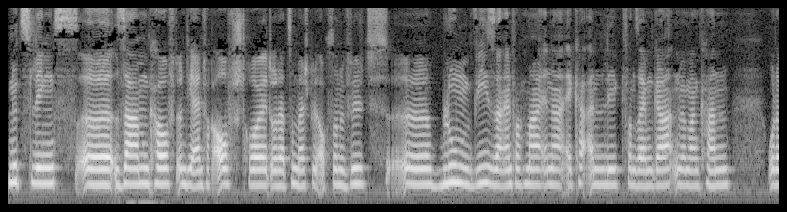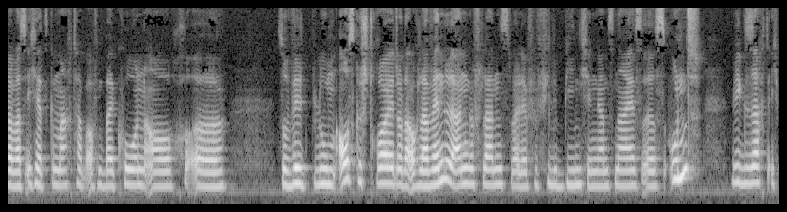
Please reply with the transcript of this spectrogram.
Nützlingssamen äh, kauft und die einfach aufstreut oder zum Beispiel auch so eine Wildblumenwiese äh, einfach mal in einer Ecke anlegt von seinem Garten, wenn man kann. Oder was ich jetzt gemacht habe, auf dem Balkon auch äh, so Wildblumen ausgestreut oder auch Lavendel angepflanzt, weil der für viele Bienchen ganz nice ist. Und, wie gesagt, ich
